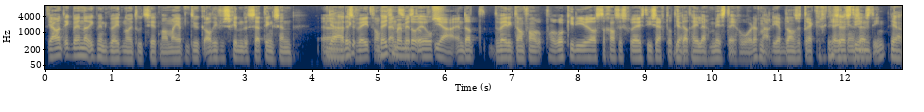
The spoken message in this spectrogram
Ja, want ik ben, ik ben, ik weet nooit hoe het zit, man. Maar je hebt natuurlijk al die verschillende settings en uh, ja, wat dus ik weet van beetje fans meer middeleeuws. Ja, en dat, weet ik dan van, van Rocky, die hier als de gast is geweest. Die zegt dat hij ja. dat heel erg mist tegenwoordig. Nou, die heeft dan zijn trekken gekregen 16. in 16. Ja.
